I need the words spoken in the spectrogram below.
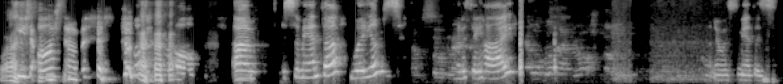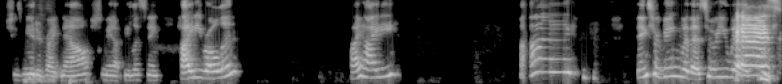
Wow. He's awesome. Wonderful. Um, Samantha Williams, want to say hi? I don't know if Samantha's, she's muted right now. She may not be listening. Heidi Rowland. Hi, Heidi. Hi. Thanks for being with us. Who are you with? Hi guys.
